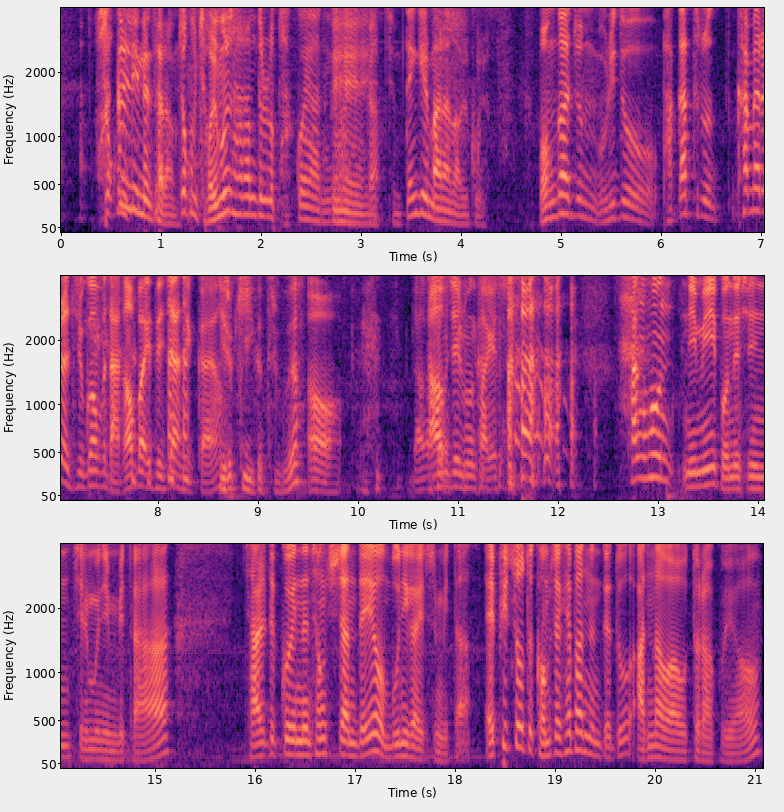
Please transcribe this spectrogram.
확 끌리는 사람. 조금 젊은 사람들로 바꿔야 하는 거 예, 아닐까? 좀 땡길 만한 얼굴. 뭔가 좀 우리도 바깥으로 카메라를 들고 한번 나가봐야 되지 않을까요? 이렇게 이거 들고요. 어. 다음 질문 가겠습니다. 상훈 님이 보내신 질문입니다. 잘 듣고 있는 청취자인데요. 문의가 있습니다. 에피소드 검색해봤는데도 안 나와오더라고요.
